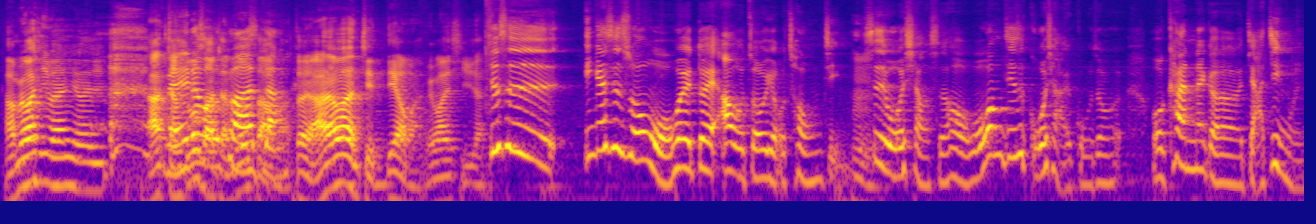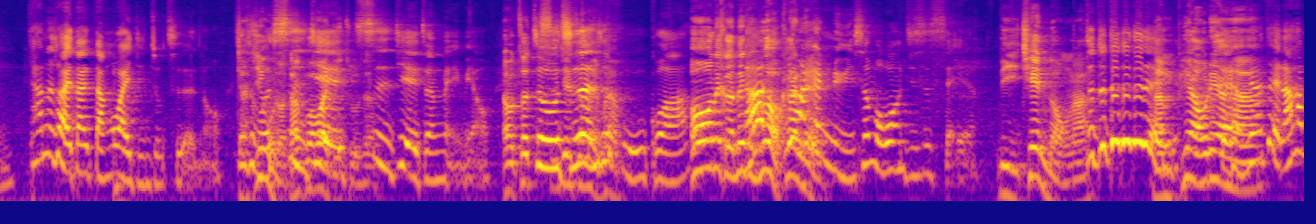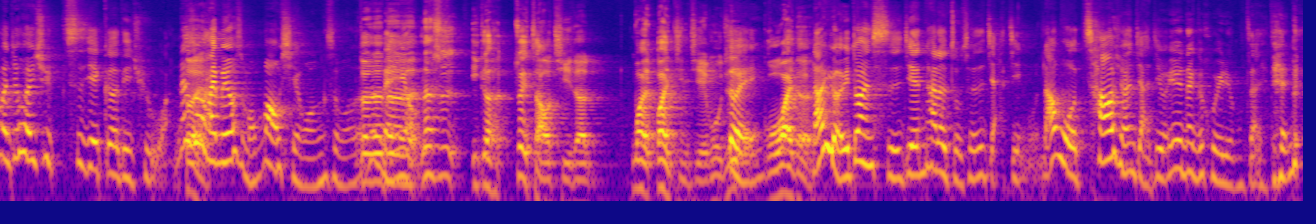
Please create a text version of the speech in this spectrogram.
好，没关系，没关系，没关系。啊，讲多少讲多少嘛，对啊，要不然剪掉嘛，没关系的。就是应该是说我会对澳洲有憧憬，嗯是我小时候我忘记是国小还是国中了。我看那个贾静雯，她那时候还在当外景主持人哦、就贾什么静雯有当过外世界景主持人？世界真美妙，哦，这主持人是胡瓜，哦，那个那个然很好看后另外一个，女生我忘记是谁了，李倩蓉啊。对，对对对对对，很漂亮对，很漂亮，啊。对，然后他们就会去世界各地去玩，那时候对。还没有什么冒险王什么的，对对对没有，。那是一个很最早期的外外景节目，就是对。国外的。然后有一段时间，他的主持人是贾静雯，然后我超喜欢贾静雯，因为那个回龙仔对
